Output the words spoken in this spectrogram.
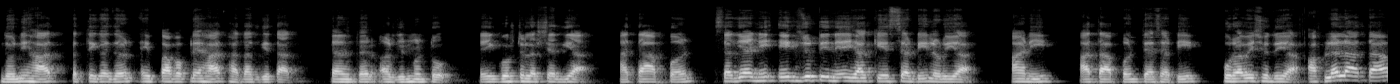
दोन्ही हात प्रत्येकजण एक आपापले हात हातात घेतात. त्यानंतर अर्जुन म्हणतो एक गोष्ट लक्षात घ्या. आता आपण सगळ्यांनी एकजुटीने ह्या केससाठी लढूया. आणि आता आपण त्यासाठी पुरावे शोधूया. आपल्याला आता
